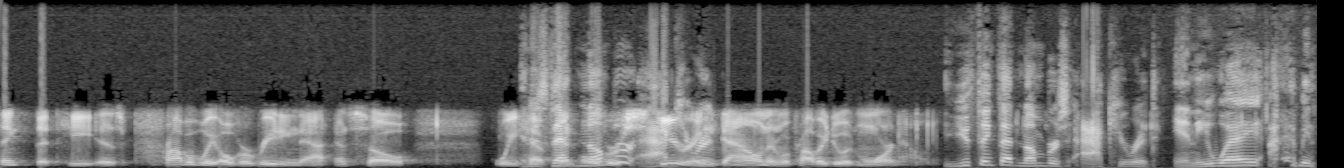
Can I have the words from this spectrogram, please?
think that he is probably overreading that, and so we And have is that been number oversteering accurate? down, and we'll probably do it more now. You think that number's accurate anyway? I mean,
